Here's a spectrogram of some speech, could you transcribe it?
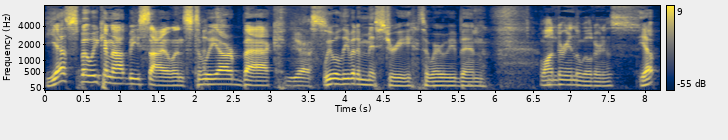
yes, but we cannot be silenced. We are back. Yes. We will leave it a mystery to where we've been. Wandering in the wilderness. Yep.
